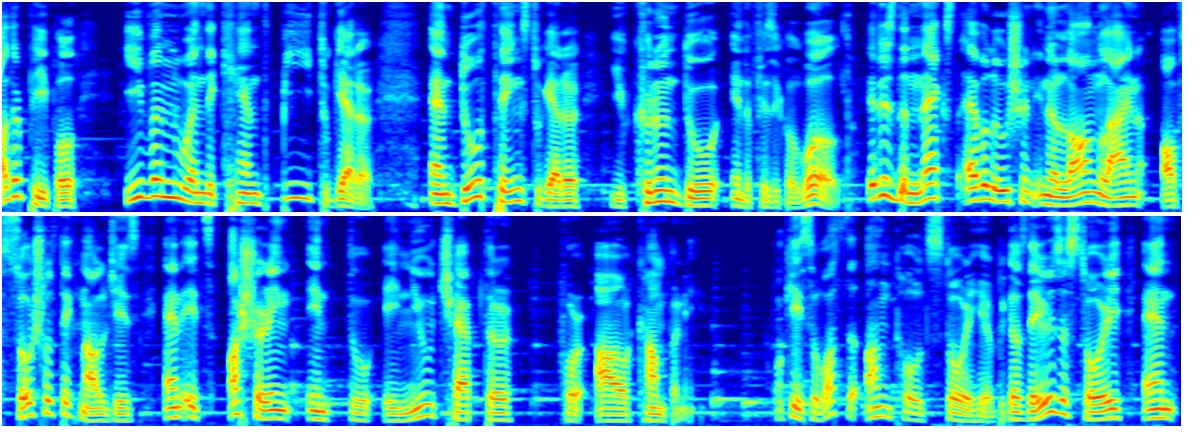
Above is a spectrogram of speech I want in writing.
other people even when they can't be together and do things together you couldn't do in the physical world. It is the next evolution in a long line of social technologies and it's ushering into a new chapter for our company. Okay, so what's the untold story here? Because there is a story and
